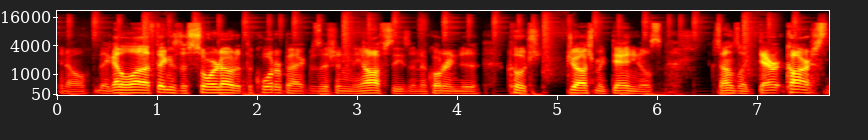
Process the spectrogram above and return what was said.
you know, they got a lot of things to sort out at the quarterback position in the offseason, according to coach Josh McDaniels. Sounds like Derek Carr's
